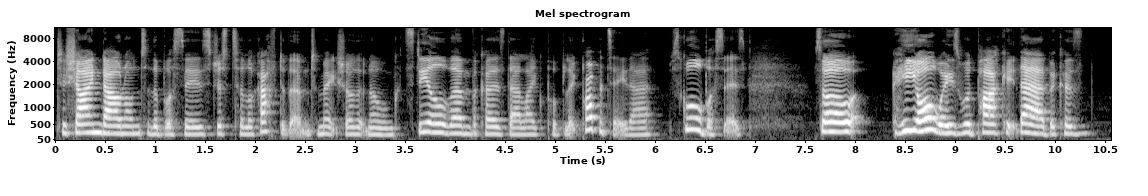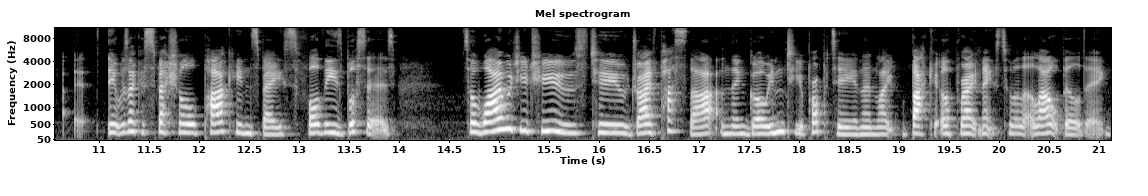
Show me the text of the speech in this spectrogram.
to shine down onto the buses just to look after them to make sure that no one could steal them because they're like public property, they're school buses. So he always would park it there because it was like a special parking space for these buses. So why would you choose to drive past that and then go into your property and then like back it up right next to a little outbuilding?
